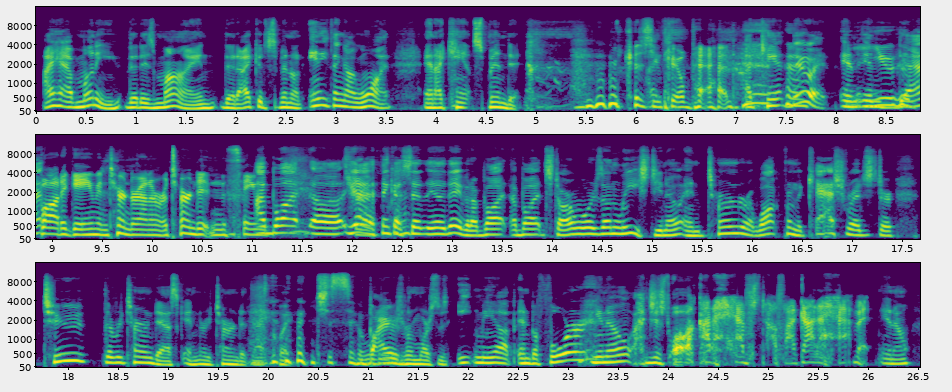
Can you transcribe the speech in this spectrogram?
I have money that is mine that i could spend on anything i want and i can't spend it because you feel bad. i can't do it and, and you that- bought a game and turned around and returned it in the same. I bought, uh, yeah, I think I said it the other day, but I bought, I bought Star Wars Unleashed, you know, and turned or walked from the cash register to the return desk and returned it that quick. just so Buyer's remorse was eating me up, and before, you know, I just, oh, I gotta have stuff, I gotta have it, you know.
